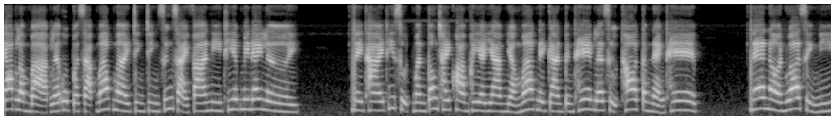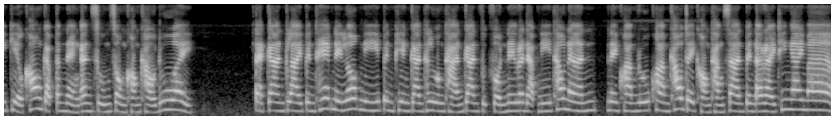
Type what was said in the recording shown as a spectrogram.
ยากลำบากและอุปสรรคมากมายจริง ๆ ซึ่งสายฟ้านี้เทียบไม่ได้เลย ในท้ายที่สุดมันต้องใช้ความพยายามอย่างมากในการเป็นเทพและสืบทอดตำแหน่งเทพ แน่นอนว่าสิ่งนี้เกี่ยวข้องกับตำแหน่งอันสูงส่งของเขาด้วยแต่การกลายเป็นเทพในโลกนี้เป็นเพียงการทะลวงฐานการฝึกฝนในระดับนี้เท่านั้น ในความรู้ความเข้าใจของถังซานเป็นอะไรที่ง่ายมาก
